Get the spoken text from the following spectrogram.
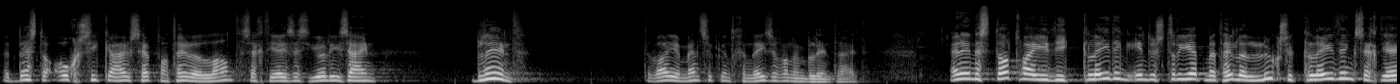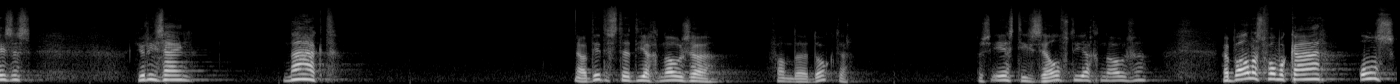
het beste oogziekenhuis hebt van het hele land, zegt Jezus, jullie zijn blind. Terwijl je mensen kunt genezen van hun blindheid. En in een stad waar je die kledingindustrie hebt met hele luxe kleding, zegt Jezus, jullie zijn naakt. Nou, dit is de diagnose van de dokter. Dus eerst die zelfdiagnose. We hebben alles voor elkaar. Ons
